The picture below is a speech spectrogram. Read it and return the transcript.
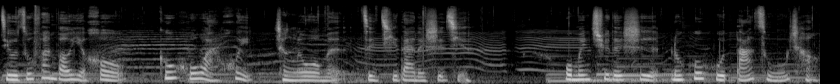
酒足饭饱以后，篝火晚会成了我们最期待的事情。我们去的是泸沽湖打祖舞场，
